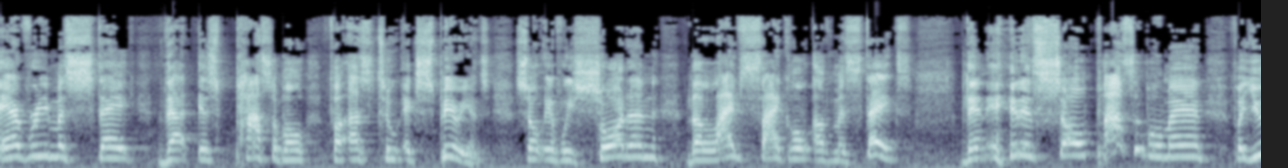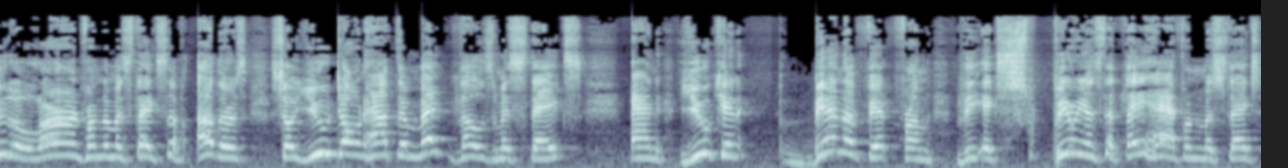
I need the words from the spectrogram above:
every mistake that is possible for us to experience. So if we shorten the life cycle of mistakes, then it is so possible, man, for you to learn from the mistakes of others so you don't have to make those mistakes and you can benefit from the experience that they had from mistakes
